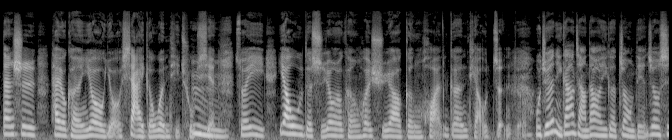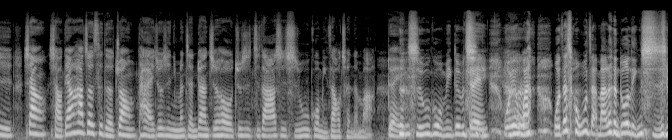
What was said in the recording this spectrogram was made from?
但是他有可能又有下一个问题出现，所以。药物的使用有可能会需要更换跟调整的。我觉得你刚刚讲到一个重点，就是像小雕他这次的状态，就是你们诊断之后，就是知道他是食物过敏造成的嘛？对，食物过敏，对不起，我有玩，我在宠物展买了很多零食。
